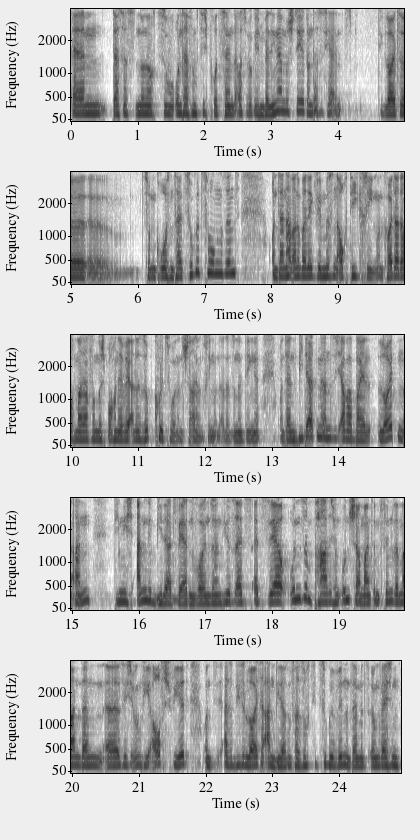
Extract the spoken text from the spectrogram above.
ähm, dass es nur noch zu unter 50 Prozent aus wirklichen Berlinern besteht und dass es ja die Leute äh, zum großen Teil zugezogen sind. Und dann hat man überlegt, wir müssen auch die kriegen. Und Keuter hat auch mal davon gesprochen, er will alle Subkulturen ins Stadion kriegen und alle so eine Dinge. Und dann bietet man sich aber bei Leuten an, die nicht angebiedert werden wollen, sondern die das als, als sehr unsympathisch und uncharmant empfinden, wenn man dann äh, sich irgendwie aufspielt und also diese Leute anbietet und versucht sie zu gewinnen und dann mit irgendwelchen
